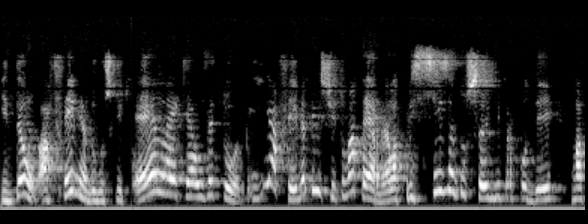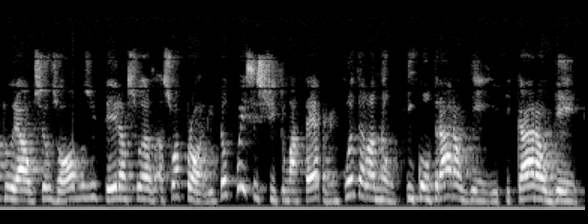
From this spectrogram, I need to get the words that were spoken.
Então, a fêmea do mosquito, ela é que é o vetor. E a fêmea tem o instinto materno, ela precisa do sangue para poder maturar os seus ovos e ter a sua, a sua prole. Então, com esse instinto materno, enquanto ela não encontrar alguém e picar alguém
